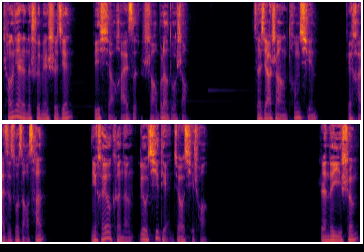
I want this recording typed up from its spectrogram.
成年人的睡眠时间比小孩子少不了多少，再加上通勤，给孩子做早餐。你很有可能六七点就要起床。人的一生，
